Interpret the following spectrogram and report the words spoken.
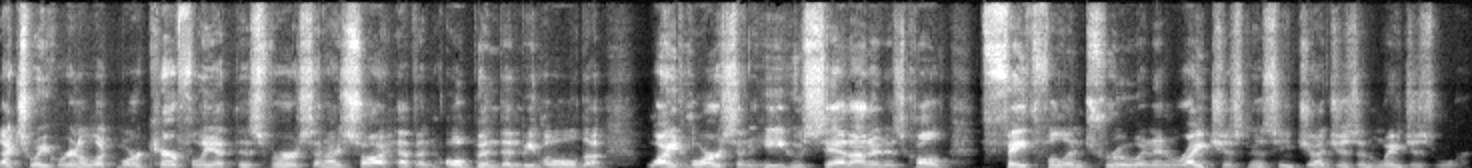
Next week, we're going to look more carefully at this verse. And I saw heaven opened, and behold, a white horse, and he who sat on it is called faithful and true, and in righteousness he judges and wages war.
